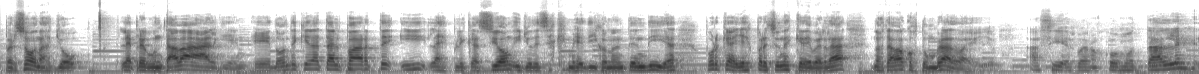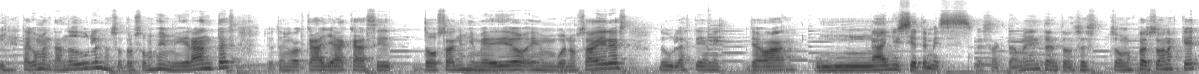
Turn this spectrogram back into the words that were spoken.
personas, yo le preguntaba a alguien, eh, ¿dónde queda tal parte? Y la explicación, y yo decía que me dijo, no entendía, porque hay expresiones que de verdad no estaba acostumbrado a ello. Así es, bueno, como tal les, les está comentando Douglas, nosotros somos inmigrantes. Yo tengo acá ya casi dos años y medio en Buenos Aires. Douglas tiene, ya va Un año y siete meses. Exactamente, entonces somos personas que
